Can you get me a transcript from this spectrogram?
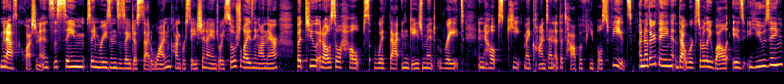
going to ask a question. And it's the same, same reasons as I just said. One, conversation. I enjoy socializing on there. But two, it also helps with that engagement rate and helps keep my content at the top of people's feeds. Another thing that works really well is using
